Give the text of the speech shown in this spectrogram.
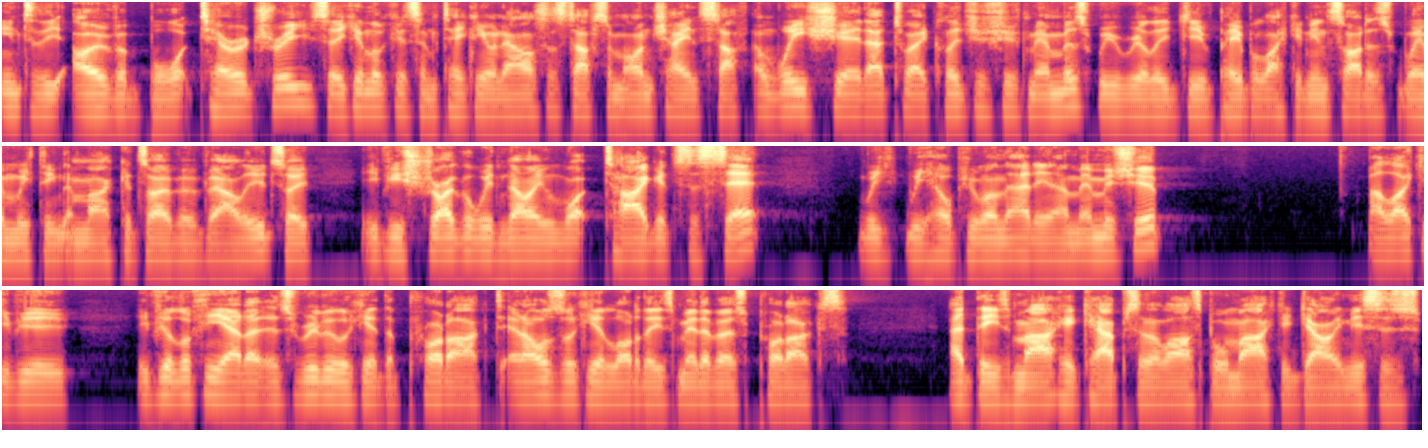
into the overbought territory. So you can look at some technical analysis stuff, some on-chain stuff, and we share that to our Collective Shift members. We really give people like an insight as when we think the market's overvalued. So if you struggle with knowing what targets to set, we, we help you on that in our membership. But like if you if you're looking at it, it's really looking at the product. And I was looking at a lot of these metaverse products at these market caps in the last bull market, going, this is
